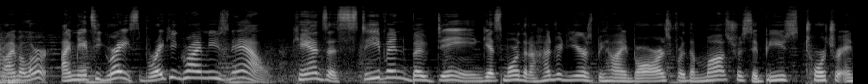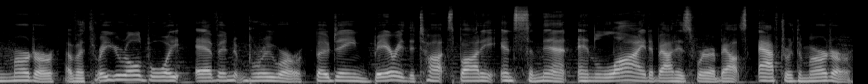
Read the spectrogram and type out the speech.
Crime Alert. I'm Nancy Grace. Breaking crime news now. Kansas Stephen Bodine gets more than 100 years behind bars for the monstrous abuse, torture, and murder of a three year old boy, Evan Brewer. Bodine buried the tot's body in cement and lied about his whereabouts after the murder.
